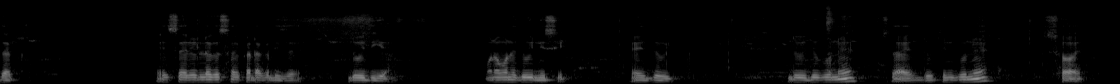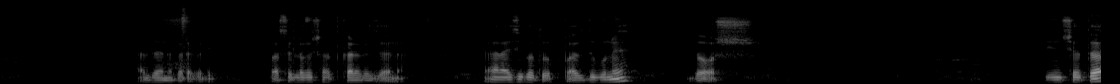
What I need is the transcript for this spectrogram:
দেখ, এই সাইডের লাগে ছয় কাটাকাটি যায় দুই দিয়া। মনে মনে দুই নিছি। এই দুই। দুই দুগুণে চার, দুই তিন গুণে ছয়। আর যায় না কাটাকাটি। পাঁচের লগে সাত কাটাকাটি যায় না। এখন আইসি কত? পাঁচ দুগুণে দশ। তিন সাতা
